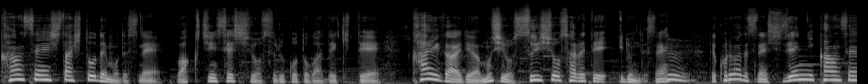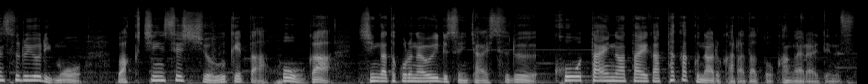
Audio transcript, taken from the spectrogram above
感染した人でもですねワクチン接種をすることができて海外ではむしろ推奨されているんですね、うん、でこれはですね自然に感染するよりもワクチン接種を受けた方が新型コロナウイルスに対する抗体の値が高くなるからだと考えられているんです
